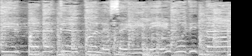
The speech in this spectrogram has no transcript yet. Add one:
தீர்ப்பதற்கு குலசையிலே உதித்தார்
